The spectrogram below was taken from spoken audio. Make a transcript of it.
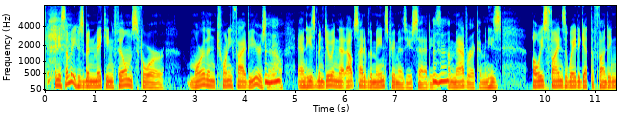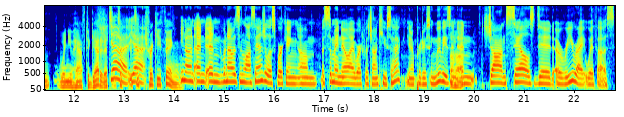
And he's somebody who's been making films for more than 25 years Mm-hmm. now. And he's been doing that outside of the mainstream, as you said. He's Mm-hmm. a maverick. I mean, he's always finds a way to get the funding when you have to get it. It's, Yeah, it's, a, it's yeah. a tricky thing. You know, and, and, and when I was in Los Angeles working, um, as some may know, I worked with John Cusack, you know, producing movies, and, Uh-huh. and John Sayles did a rewrite with us.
